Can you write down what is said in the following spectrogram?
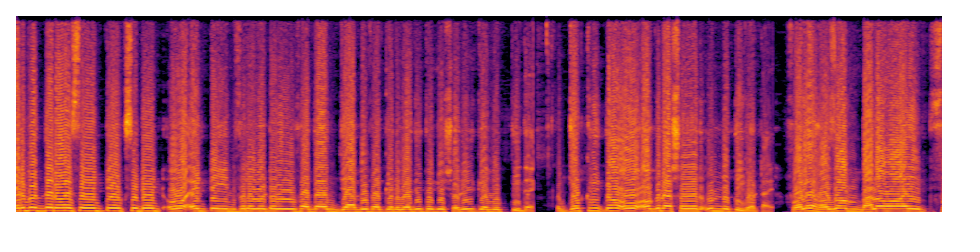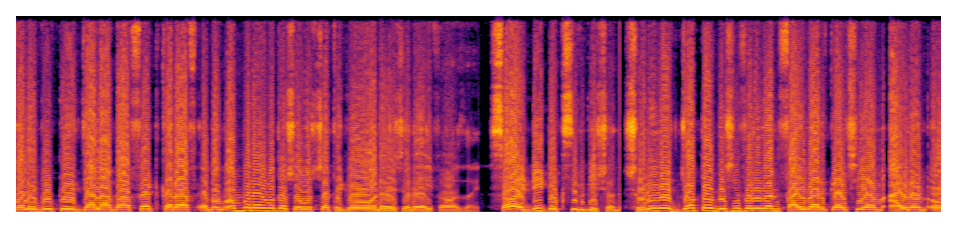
এর মধ্যে রয়েছে অ্যান্টিঅক্সিডেন্ট ও অ্যান্টি ইনফ্লামেটরি উপাদান যা বিপাকের ব্যাধি থেকে শরীরকে মুক্তি দেয়। যকৃত ও অগ্নাশয়ের উন্নতি ঘটায়। ফলে হজম ভালো হয়, ফলে বুকে জ্বালা বা পেট খারাপ এবং অম্বলের মতো সমস্যা থেকেও অনায়াসে রেহাই পাওয়া যায়। ছয় ডিটক্সিফিকেশন শরীরে যত বেশি পরিমাণ ফাইবার ক্যালসিয়াম আয়রন ও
